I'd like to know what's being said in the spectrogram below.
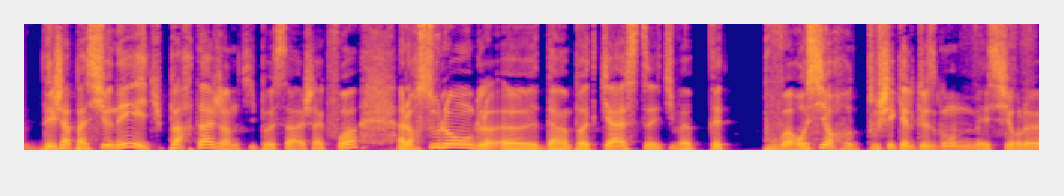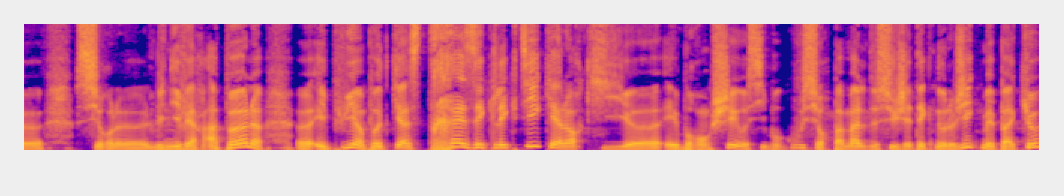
déjà passionné, et tu partages un petit peu ça à chaque fois. Alors sous l'angle d'un podcast, tu vas peut-être pouvoir aussi en toucher quelques secondes, mais sur le sur l'univers Apple, euh, et puis un podcast très éclectique, alors qui euh, est branché aussi beaucoup sur pas mal de sujets technologiques, mais pas que.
